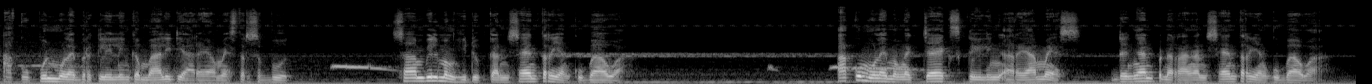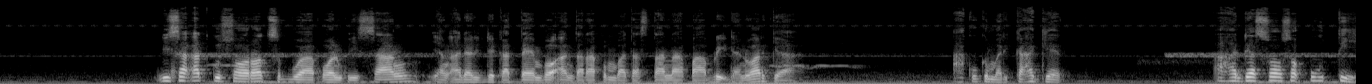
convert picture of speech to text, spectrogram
Aku pun mulai berkeliling kembali di area mes tersebut Sambil menghidupkan senter yang kubawa Aku mulai mengecek sekeliling area mes dengan penerangan senter yang kubawa. Di saat ku sorot sebuah pohon pisang yang ada di dekat tembok antara pembatas tanah pabrik dan warga, aku kembali kaget. Ada sosok putih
